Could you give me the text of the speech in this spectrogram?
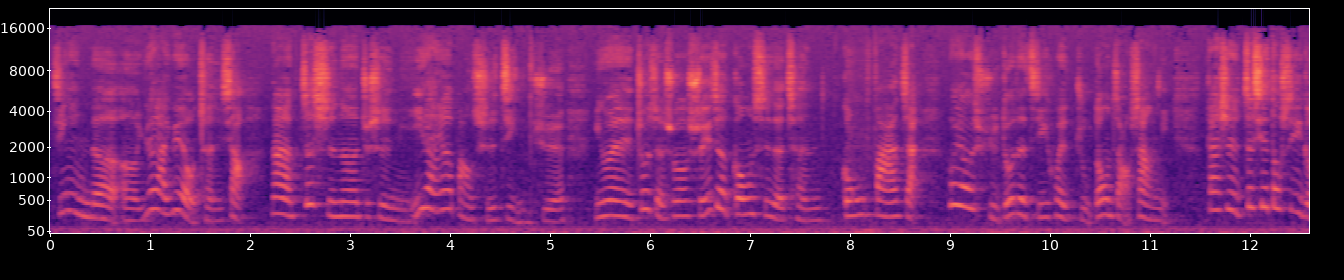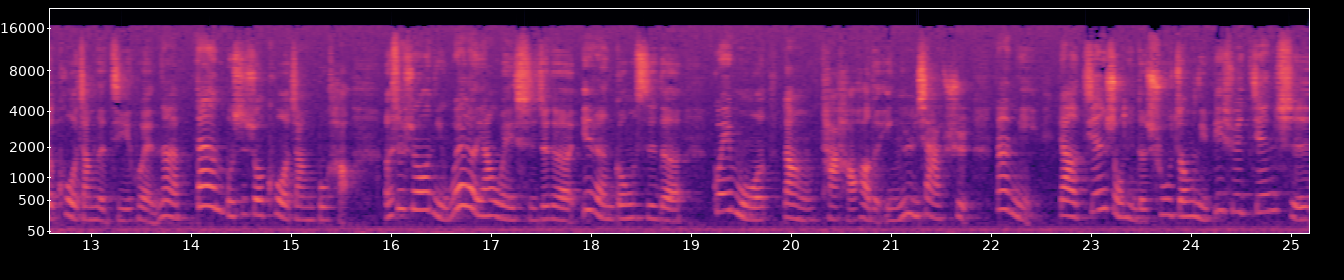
经营的呃越来越有成效，那这时呢，就是你依然要保持警觉，因为作者说，随着公司的成功发展，会有许多的机会主动找上你，但是这些都是一个扩张的机会。那当然不是说扩张不好，而是说你为了要维持这个艺人公司的。规模让它好好的营运下去，那你要坚守你的初衷，你必须坚持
